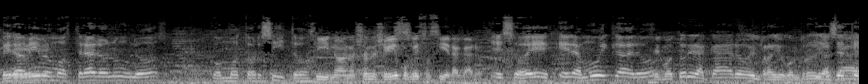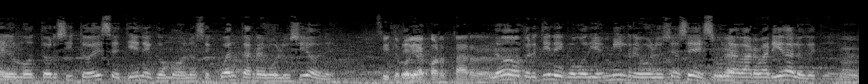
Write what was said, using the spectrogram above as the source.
Pero a mí Eh, me mostraron unos con motorcitos. Sí, no, no, yo no llegué porque eso sí era caro. Eso es, era muy caro. El motor era caro, el radiocontrol Y era sé que el caro. motorcito ese tiene como no sé cuántas revoluciones. Sí, te pero- podía cortar. No, pero tiene como 10.000 revoluciones. Es una barbaridad lo que tiene. Ah,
